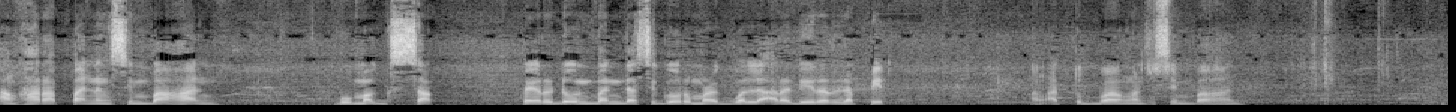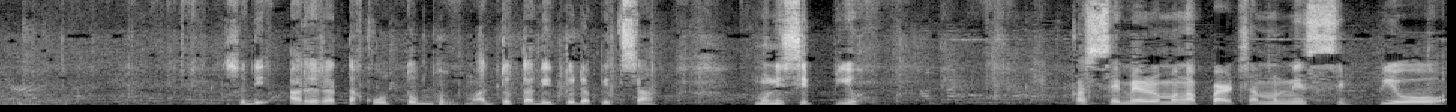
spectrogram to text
ang harapan ng simbahan bumagsak pero doon banda siguro marag wala ra dira dapit ang atubangan sa simbahan. So di arirata kutob. Maadto ta dito dapit sa munisipyo. Kasi meron mga part sa munisipyo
